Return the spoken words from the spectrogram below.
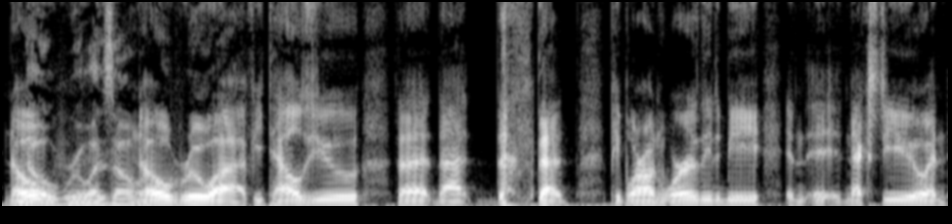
No, no Ruah zone. no Ruah. If he tells you that that that people are unworthy to be in, in next to you and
